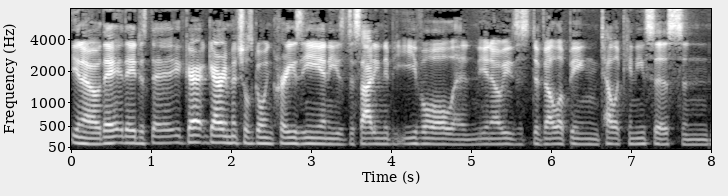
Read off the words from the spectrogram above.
you know, they they just they, Gary Mitchell's going crazy, and he's deciding to be evil, and you know he's developing telekinesis, and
